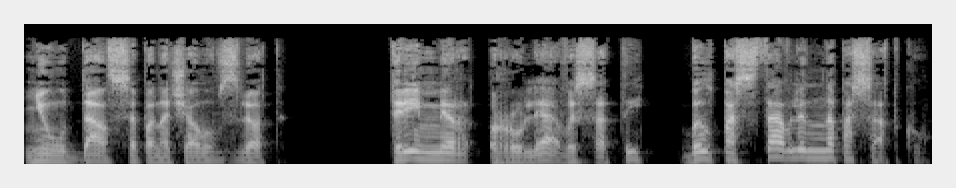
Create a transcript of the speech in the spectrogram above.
не удался поначалу взлет. Триммер руля высоты был поставлен на посадку,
